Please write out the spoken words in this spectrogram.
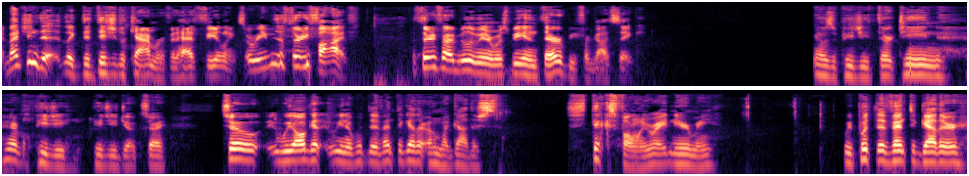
imagine the, like the digital camera if it had feelings, or even the 35. The 35 millimeter must be in therapy for God's sake. That was a PG 13, PG PG joke. Sorry. So we all get, you know, put the event together. Oh my God, there's sticks falling right near me. We put the event together.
